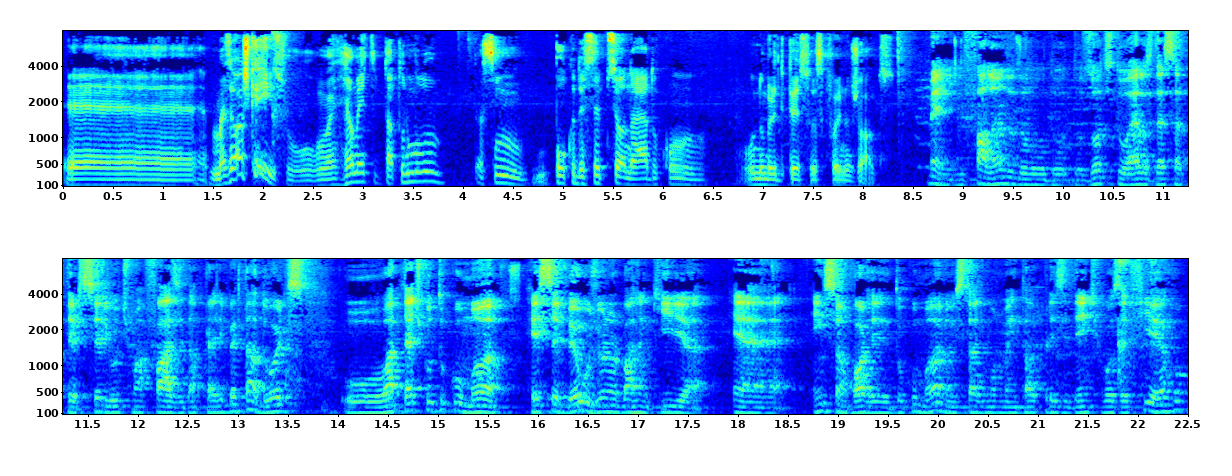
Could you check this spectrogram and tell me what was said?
É... Mas eu acho que é isso. Realmente está todo mundo assim um pouco decepcionado com o número de pessoas que foi nos jogos. Bem, e falando do, do, dos outros duelos dessa terceira e última fase da pré-Libertadores, o Atlético Tucumã recebeu o Júnior Barranquilla é, em São Jorge de Tucumã, no estádio monumental Presidente José Fierro,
